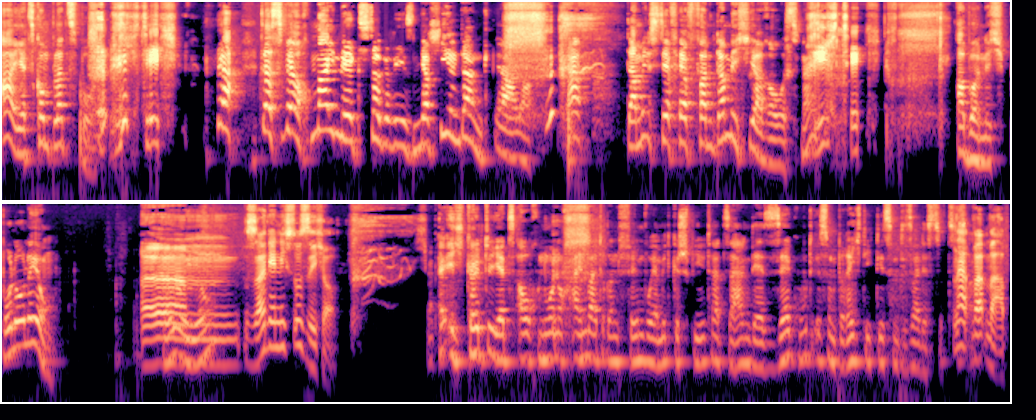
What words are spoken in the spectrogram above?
Ah, jetzt kommt Platzboot. Richtig. Ja, das wäre auch mein nächster gewesen. Ja, vielen Dank, Ja, ja damit ist der Herr Van Damme hier raus. Ne? Richtig. Aber nicht Bolo Leon. Ähm, sei dir nicht so sicher. Ich könnte jetzt auch nur noch einen weiteren Film, wo er mitgespielt hat, sagen, der sehr gut ist und berechtigt ist, in dieser Liste zu. Na, warten wir ab.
